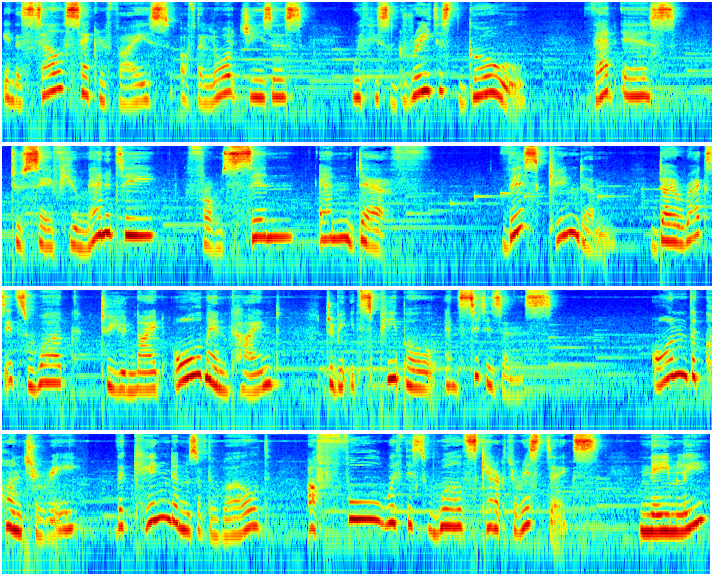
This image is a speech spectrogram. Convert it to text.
in the self sacrifice of the Lord Jesus with his greatest goal, That is, to save humanity from sin and death. This kingdom directs its work to unite all mankind to be its people and citizens. On the contrary, the kingdoms of the world are full with this world's characteristics, namely,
